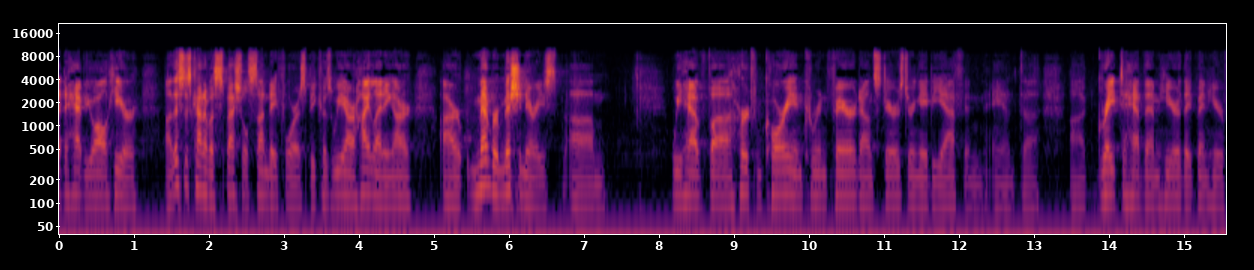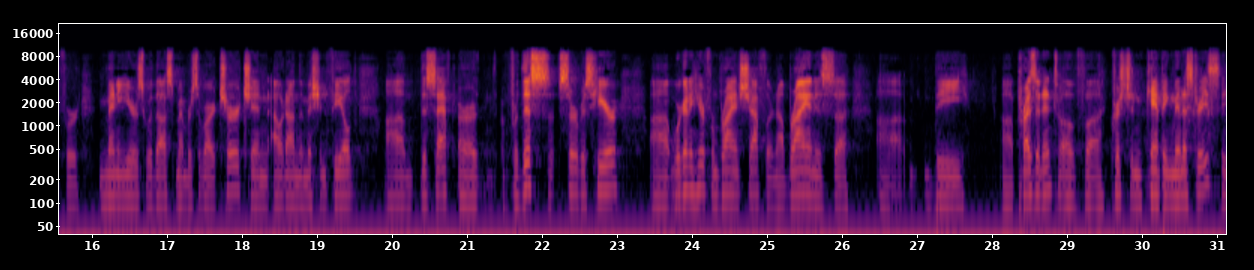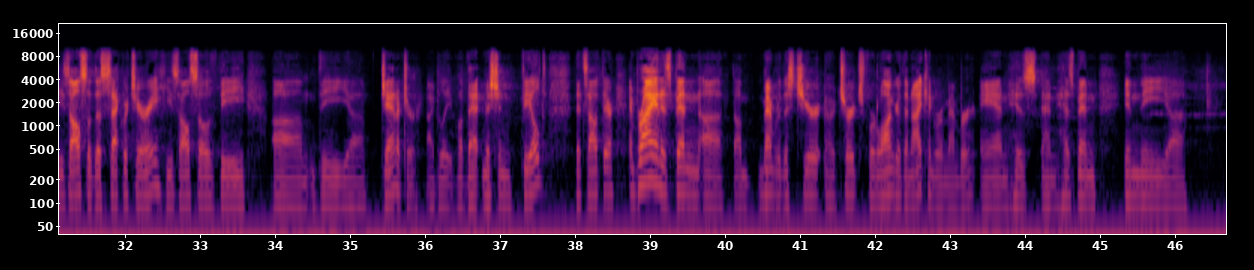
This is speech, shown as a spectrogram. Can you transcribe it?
glad to have you all here. Uh, this is kind of a special Sunday for us because we are highlighting our our member missionaries. Um, we have uh, heard from Corey and Corinne Fair downstairs during ABF, and and uh, uh, great to have them here. They've been here for many years with us, members of our church, and out on the mission field. Um, this after, or for this service here, uh, we're going to hear from Brian Scheffler. Now, Brian is uh, the uh, president of uh, Christian Camping Ministries. He's also the secretary. He's also the um, the uh, janitor, I believe, of that mission field that's out there. And Brian has been uh, a member of this cheer, uh, church for longer than I can remember, and his and has been in the uh,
